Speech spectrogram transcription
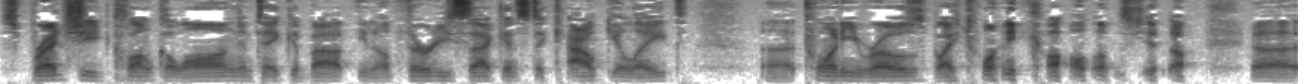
spreadsheet clunk along and take about you know 30 seconds to calculate uh, 20 rows by 20 columns. You know, uh,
